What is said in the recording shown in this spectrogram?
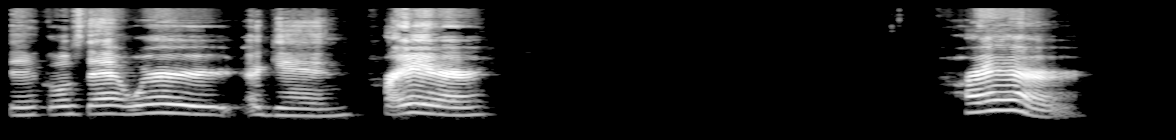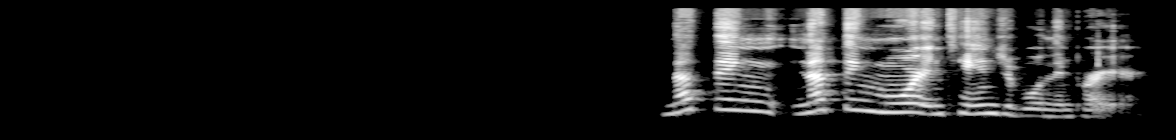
There goes that word again prayer prayer. Nothing, nothing more intangible than prayer.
